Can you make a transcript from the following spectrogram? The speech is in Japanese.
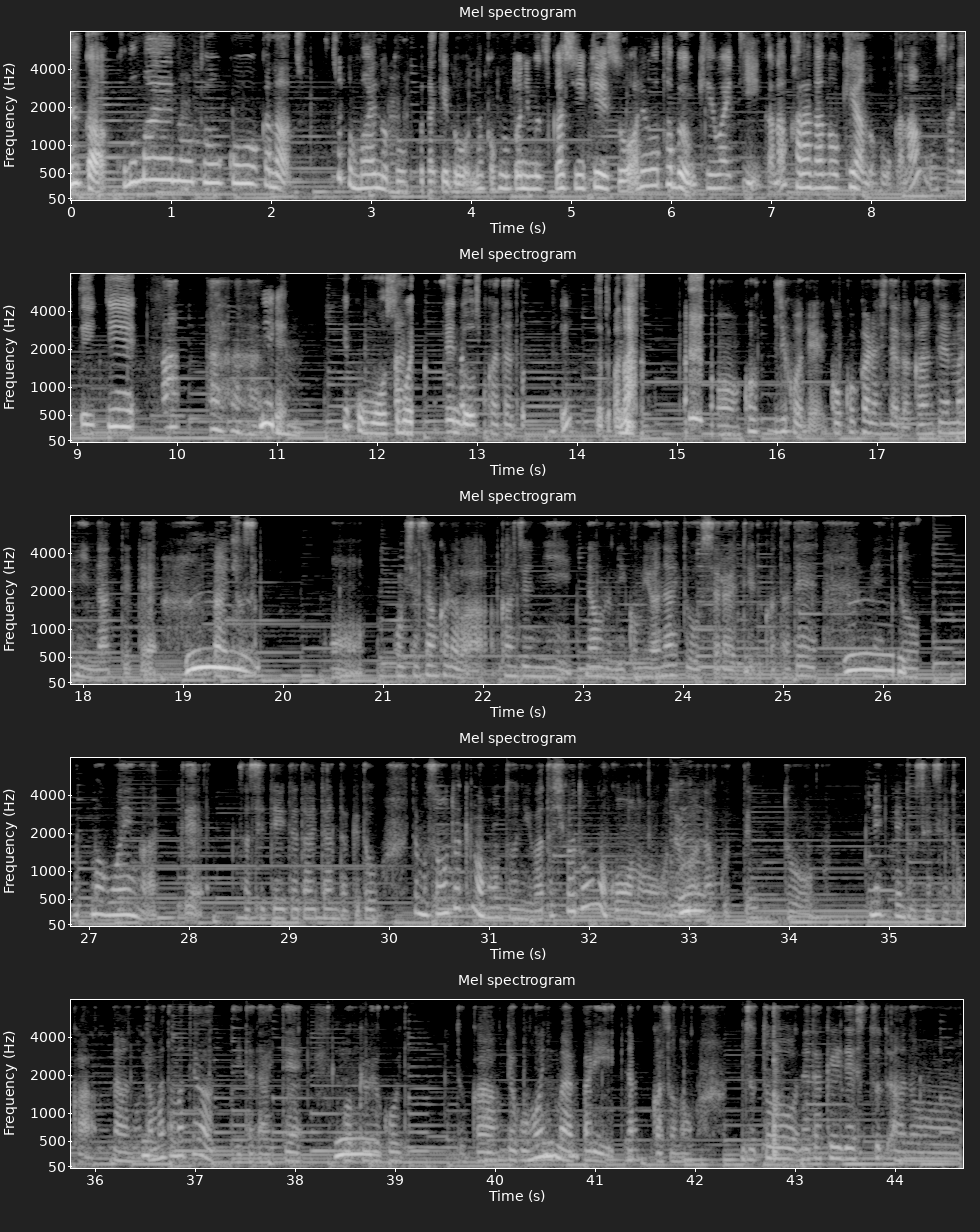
なんかこの前の投稿かな？ちょっと前の投稿だけど、なんか本当に難しいケースをあれは多分 KYT かな？体のケアの方かな？をされていて。はいはいはい。ねうん。結構もうすごい連動方だえ？だったかな？あの交通事故でここから下が完全麻痺になってて、お医者さんからは完全に治る見込みはないとおっしゃられている方で、うん。えっとまあ、ご縁があってさせていただいたんだけどでもその時も本当に私がどうのこうのではなくて、えっとね、遠藤先生とかあのたまたま手を打っていただいてご協力をいただいたりとかでご本人もやっぱりなんかそのずっと寝たきりでストあの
